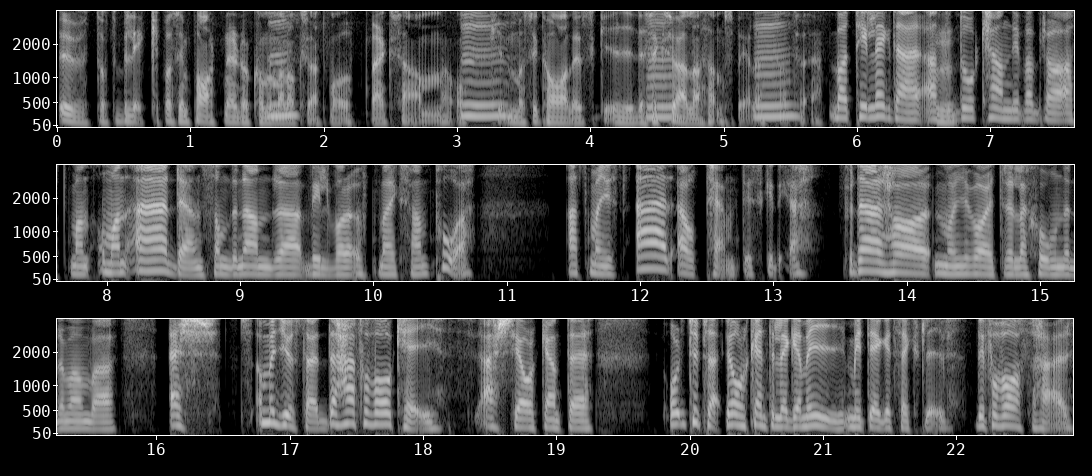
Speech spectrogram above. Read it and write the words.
utåtblick på sin partner, då kommer man Mm. också att vara uppmärksam och Mm. musikalisk i det Mm. sexuella samspelet. Så att säga. Bara tillägg där att Mm. då kan det vara bra att man, om man är den som den andra vill vara uppmärksam på, att man just är autentisk i det. För där har man ju varit i relationer där man bara, äsch, ja, men just det här, det här får vara okej. Äsch, jag orkar inte, or, typ så här, jag orkar inte lägga mig i mitt eget sexliv. Det får vara så här.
